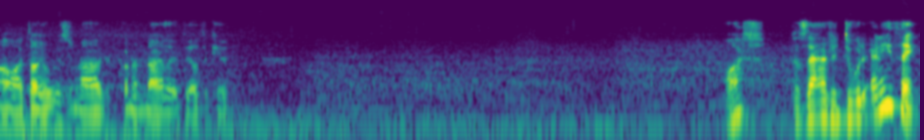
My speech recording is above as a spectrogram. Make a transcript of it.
Oh, I thought he was not gonna annihilate the other kid. What? Does that have to do with anything?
